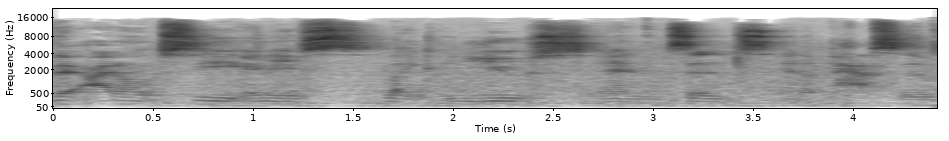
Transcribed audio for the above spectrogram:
that I don't see any like use and sense in a passive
